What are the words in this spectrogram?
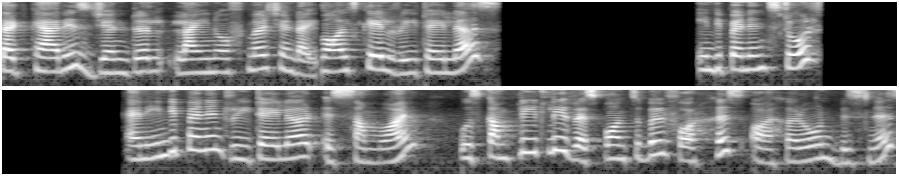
that carries general line of merchandise. Small scale retailers, independent stores. An independent retailer is someone who is completely responsible for his or her own business.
